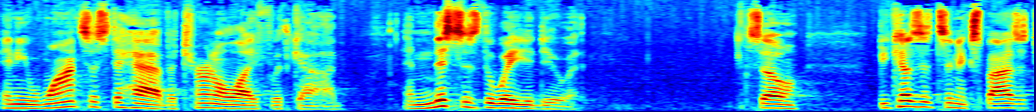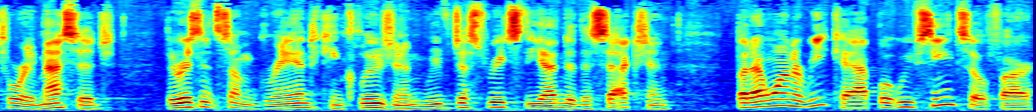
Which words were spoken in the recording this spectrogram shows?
And he wants us to have eternal life with God. And this is the way you do it. So, because it's an expository message, there isn't some grand conclusion. We've just reached the end of the section. But I want to recap what we've seen so far.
